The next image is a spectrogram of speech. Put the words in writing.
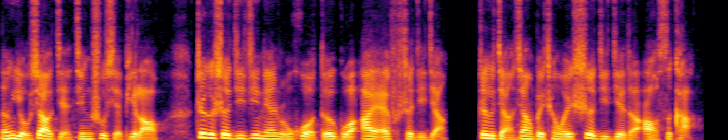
能有效减轻书写疲劳。这个设计今年荣获德国 IF 设计奖，这个奖项被称为设计界的奥斯卡。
